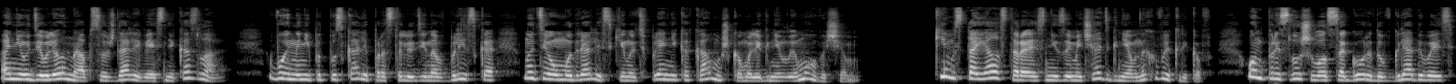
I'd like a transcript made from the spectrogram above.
Они удивленно обсуждали вестника зла. Воины не подпускали простолюдинов близко, но те умудрялись кинуть в пленника камушком или гнилым овощем. Ким стоял, стараясь не замечать гневных выкриков. Он прислушивался к городу, вглядываясь,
